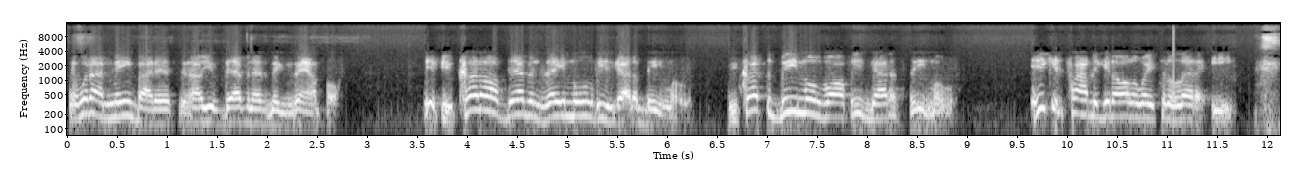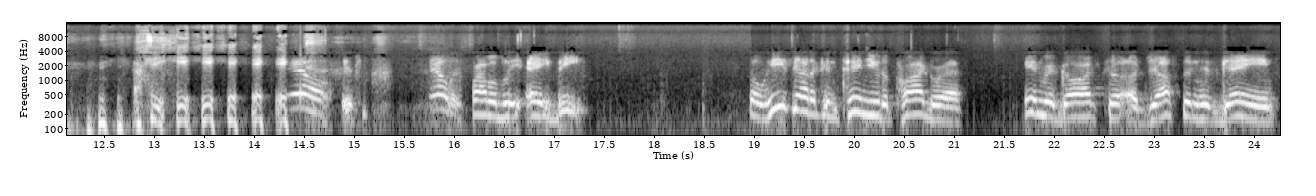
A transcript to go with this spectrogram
And what I mean by this, and I'll use Devin as an example. If you cut off Devin's A move, he's got a B move. You cut the B move off, he's got a C move. He could probably get all the way to the letter E. L is L is probably A B. So he's got to continue to progress in regards to adjusting his game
